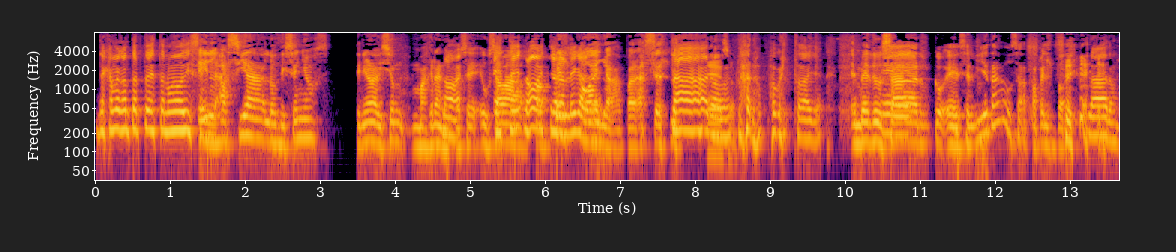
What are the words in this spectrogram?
Déjame contarte de este nuevo diseño. Él hacía los diseños tenía una visión más grande. No, entonces usaba este- no, este legal. toalla para hacer. Claro, Eso. claro, papel toalla. En vez de usar co- eh, servilleta, usaba papel toalla. Claro,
